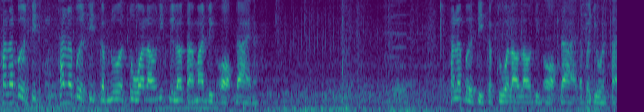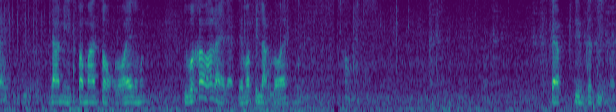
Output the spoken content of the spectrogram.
ถ้าระเบิดติดถ้าระเบิดติดกับตัวตัวเรานี่คือเราสามารถดึงออกได้นะ ถ้าระเบิดติดกับตัวเราเราดึงออกได้ แล้วก็โยนใส่ดาเมจประมาณสองร้อยเลยมั้ง หรือว่าเข้าเท่าไหร่แหละ แต่ว่าเป็นหลักร้อย แบบดื่มกระสุนก่อน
